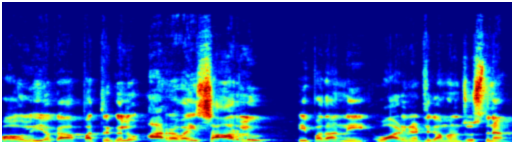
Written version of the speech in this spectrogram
పౌలు ఈ యొక్క పత్రికలో అరవై సార్లు ఈ పదాన్ని వాడినట్లుగా మనం చూస్తున్నాం.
